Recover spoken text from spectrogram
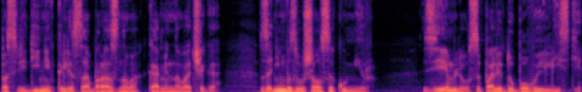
посредине колесообразного каменного очага. За ним возвышался кумир. Землю усыпали дубовые листья.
